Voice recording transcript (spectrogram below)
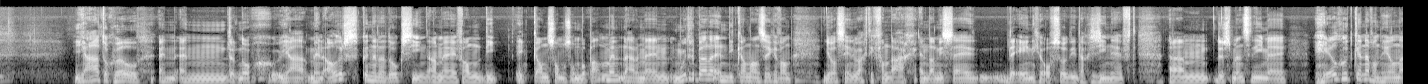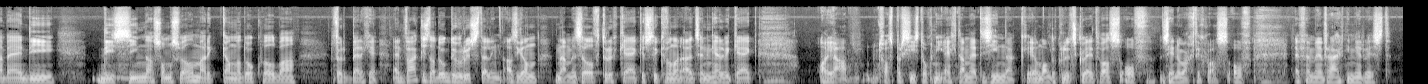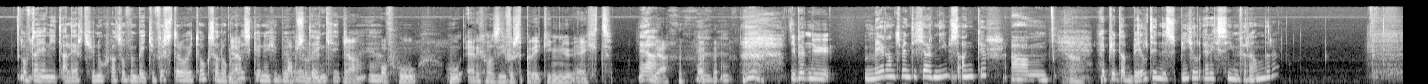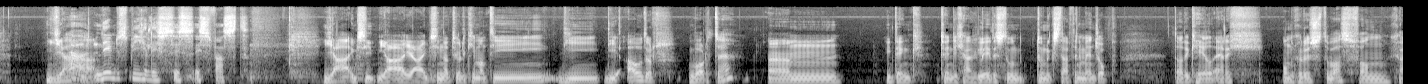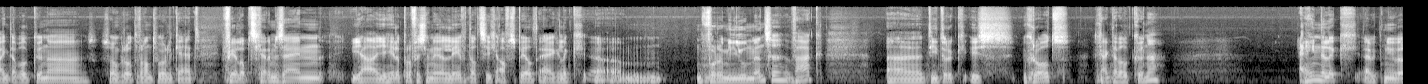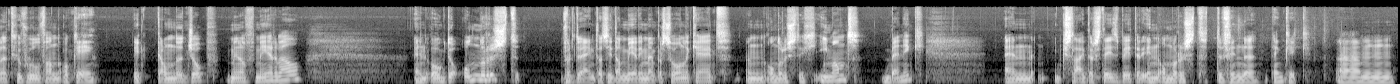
Ja, toch wel. En, en er nog, ja, mijn ouders kunnen dat ook zien aan mij. Van die, ik kan soms op een bepaald moment naar mijn moeder bellen en die kan dan zeggen van, je was zenuwachtig vandaag. En dan is zij de enige of zo die dat gezien heeft. Ehm, dus mensen die mij heel goed kennen, van heel nabij, die, die zien dat soms wel, maar ik kan dat ook wel wat verbergen. En vaak is dat ook de geruststelling. Als ik dan naar mezelf terugkijk, een stukje van een uitzending herbekijk, oh ja, het was precies toch niet echt aan mij te zien dat ik helemaal de kluts kwijt was of zenuwachtig was of even mijn vraag niet meer wist. Of dat je niet alert genoeg was of een beetje verstrooid ook, zal ook wel eens kunnen gebeuren, absoluut, denk ik. Ja. Of hoe, hoe erg was die verspreking nu echt? Ja. ja. Je bent nu meer dan twintig jaar nieuwsanker. Um, heb je dat beeld in de spiegel erg zien veranderen? Ja. neem de spiegel is, is vast. Ja, ik zie, ja, ja, ik zie natuurlijk iemand die, die, die ouder wordt. Hè. Um, ik denk twintig jaar geleden, toen, toen ik startte in mijn job, dat ik heel erg ongerust was van ga ik dat wel kunnen, zo'n grote verantwoordelijkheid. Veel op het scherm zijn, ja, je hele professionele leven dat zich afspeelt eigenlijk um, voor een miljoen mensen vaak. Uh, die druk is groot, ga ik dat wel kunnen? Eindelijk heb ik nu wel het gevoel van oké, ik kan de job min of meer wel. En ook de onrust verdwijnt. Dat zit dan meer in mijn persoonlijkheid. Een onrustig iemand ben ik. En ik slaag er steeds beter in om rust te vinden, denk ik. Ehm,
